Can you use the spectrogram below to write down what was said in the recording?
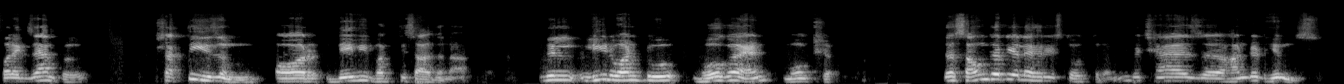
For example, Shaktiism or Devi Bhakti sadhana will lead one to Bhoga and Moksha. The Saundarya Lahari Stotram, which has a hundred hymns,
